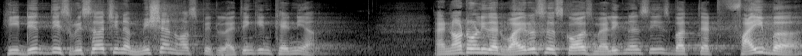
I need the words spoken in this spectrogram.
He did this research in a mission hospital, I think in Kenya. And not only that viruses cause malignancies, but that fiber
